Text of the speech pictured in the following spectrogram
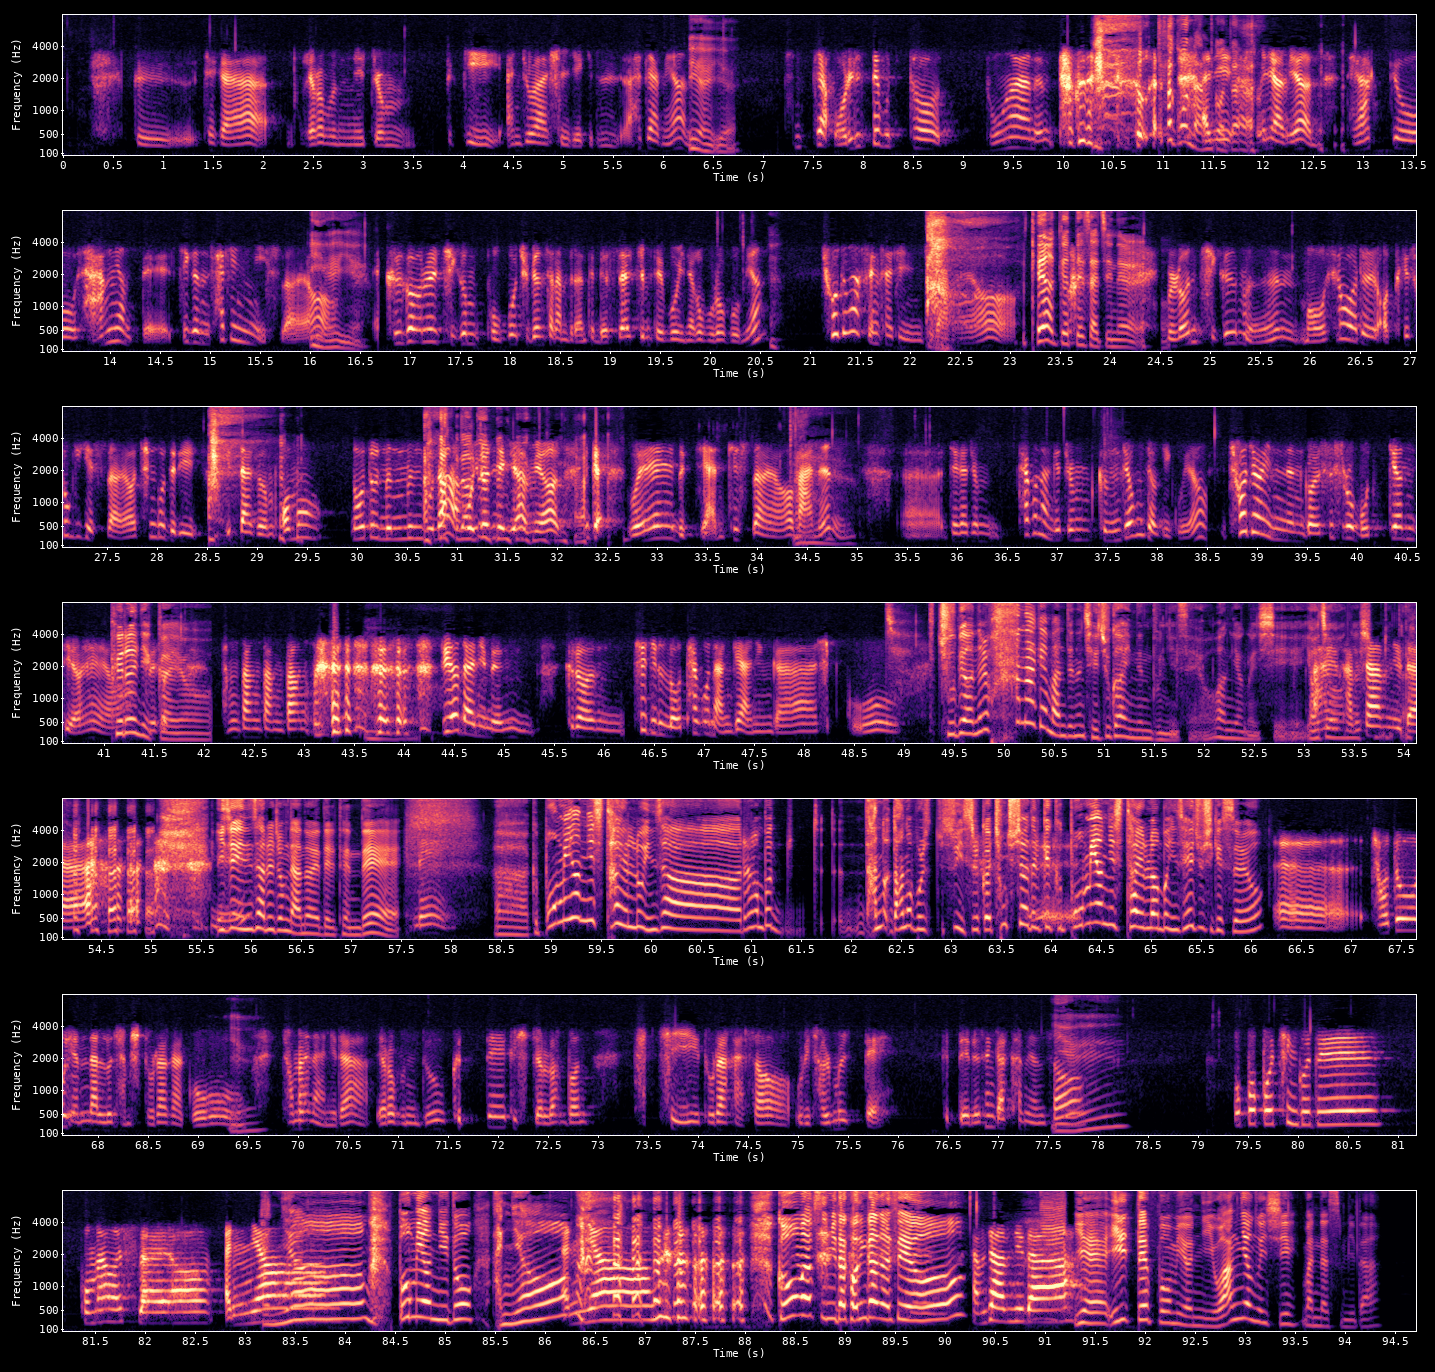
그 제가 여러분이 좀 듣기 안 좋아하실 얘기를 하자면 예, 예. 진짜 어릴 때부터 동화는 타고난 것 같아요. 타고난 아니, 거다. 왜냐하면 대학교 4학년 때 찍은 사진이 있어요. 예, 예. 그거를 지금 보고 주변 사람들한테 몇 살쯤 돼 보이냐고 물어보면 예. 초등학생 사진인 줄 알아요. 대학교 때 사진을. 물론 지금은 뭐 세월을 어떻게 속이겠어요. 친구들이 이따금 어머 너도 늙는구나 뭐 이런 얘기하면. 그러니까 왜 늙지 않겠어요. 많은 어, 제가 좀 타고난 게 좀 긍정적이고요. 처져 있는 걸 스스로 못 견뎌 해요. 그러니까요. 방방방방 뛰어다니는 그런 체질로 타고난 게 아닌가 싶고 주변을 환하게 만드는 재주가 있는 분이세요, 왕영은 씨. 여전하십니다. 감사합니다. 이제 네. 인사를 좀 나눠야 될 텐데, 네. 아, 그 뽀미 언니 스타일로 인사를 한번 나눠 나눠 볼 수 있을까요? 청취자들께 그 뽀미 언니 스타일로 한번 인사해 주시겠어요? 어, 저도 옛날로 잠시 돌아가고 예. 저만 아니라 여러분도 그때 그 시절로 한번 같이 돌아가서 우리 젊을 때 그때를 생각하면서 예. 뽀뽀뽀 친구들 고마웠어요. 안녕. 안녕. 뽀미 언니도 안녕. 안녕. 고맙습니다. 건강하세요. 감사합니다. 예, 일대 뽀미 언니 왕영은 씨 만났습니다.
